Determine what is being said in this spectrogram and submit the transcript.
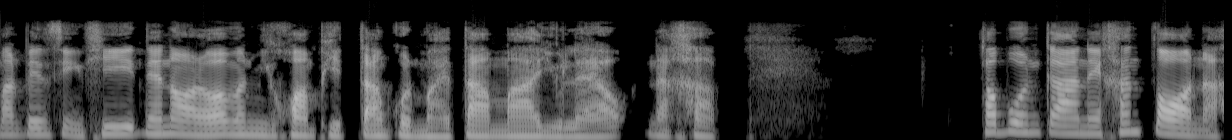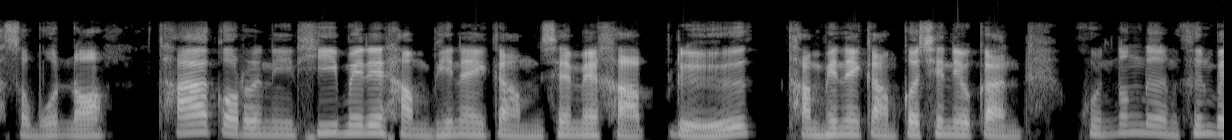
มันเป็นสิ่งที่แน่นอนว่ามันมีความผิดตามกฎหมายตามมาอยู่แล้วนะครับ กระบวนการในขั้นตอนอะสมมติเนาะถ้ากรณีที่ไม่ได้ทำพินัยกรรมใช่ไหมครับ หรือทำพินัยกรรมก็เช่นเดียวกัน คุณต้องเดินขึ้นไป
